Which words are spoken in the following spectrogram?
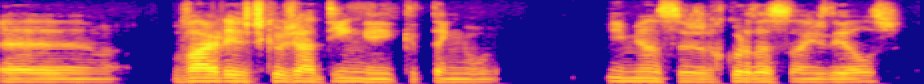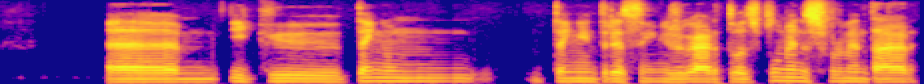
ahm, vários que eu já tinha e que tenho imensas recordações deles ahm, e que tenho, tenho interesse em jogar todos, pelo menos experimentar.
